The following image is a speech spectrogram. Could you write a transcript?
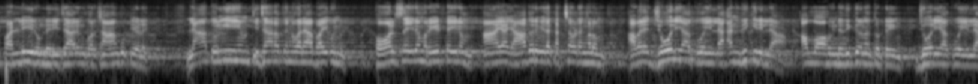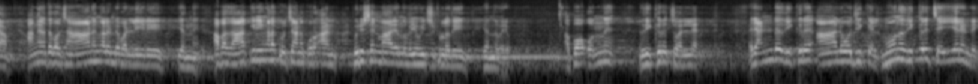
പള്ളിയിലുണ്ട് റിജാലും കുറച്ച് ആൺകുട്ടികൾ ലാ തുലിയും തിജാറത്തുൻ വലാ ബൈഉൻ. ഹോൾസെയിലും റീറ്റെയിലും ആയ യാതൊരുവിധ കച്ചവടങ്ങളും അവരെ ജോലിയാക്കുകയില്ല. അന്തിക്കില്ല അള്ളാഹുവിന്റെ ദിക്കറിനെ തൊട്ട് ജോലിയാക്കുകയില്ല. അങ്ങനത്തെ കുറച്ച് ആണുങ്ങളുണ്ട് പള്ളിയിൽ എന്ന്. അപ്പോൾ ദാക്കിര്യങ്ങളെ കുറിച്ചാണ് ഖുർആൻ പുരുഷന്മാരെന്ന് ഉപയോഗിച്ചിട്ടുള്ളത് എന്ന് വരും. അപ്പോൾ ഒന്ന് ദിക്ർ ചൊല്ലൽ രണ്ട് ദിക്ർ ആലോചിക്കൽ മൂന്ന് ദിക്ർ ചെയ്യലുണ്ട്.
